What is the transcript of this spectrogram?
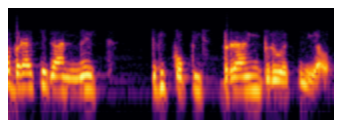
gebruik jy dan net 3 koppies breinbroodmeel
